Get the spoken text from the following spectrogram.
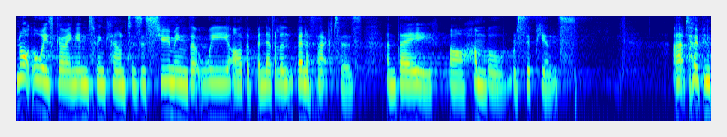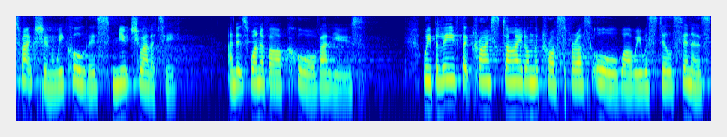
not always going into encounters assuming that we are the benevolent benefactors and they are humble recipients. At Hope into Action, we call this mutuality, and it's one of our core values. We believe that Christ died on the cross for us all while we were still sinners,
